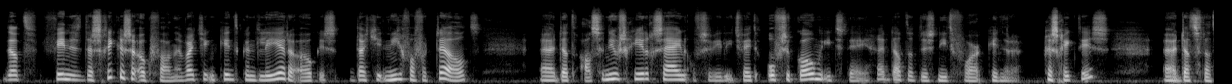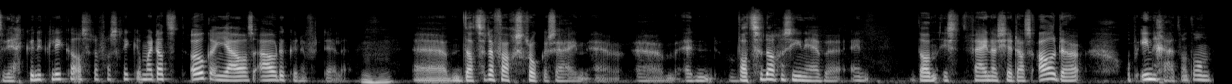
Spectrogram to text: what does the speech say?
dat vinden, daar schrikken ze ook van. En wat je een kind kunt leren ook, is dat je in ieder geval vertelt eh, dat als ze nieuwsgierig zijn of ze willen iets weten of ze komen iets tegen, dat het dus niet voor kinderen geschikt is. Eh, dat ze dat weg kunnen klikken als ze ervan schrikken, maar dat ze het ook aan jou als ouder kunnen vertellen. Mhm. Ehm, dat ze daarvan geschrokken zijn eh, ehm, en wat ze dan gezien hebben. En dan is het fijn als je daar als ouder op ingaat. Want dan,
